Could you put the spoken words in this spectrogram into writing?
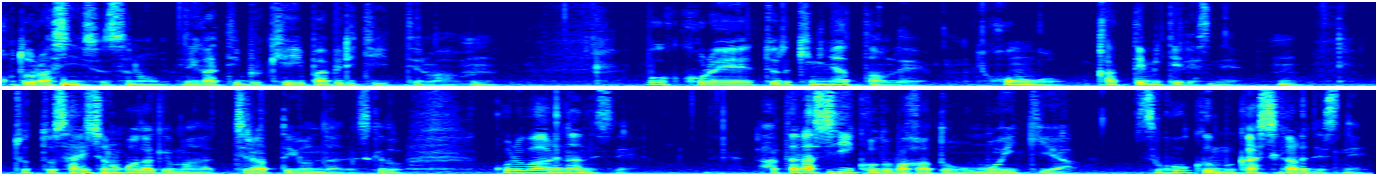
ことらしいんですよ。そのネガティブケイパビリティっていうのは、うん、僕これちょっと気になったので本を買ってみてですね、うん、ちょっと最初の方だけまあちらっと読んだんですけどこれはあれなんですね。新しい言葉かと思いきやすごく昔からですね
